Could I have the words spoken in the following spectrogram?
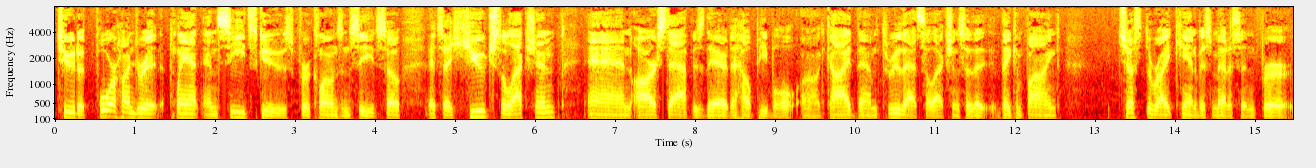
two to 400 plant and seed SKUs for clones and seeds. So it's a huge selection, and our staff is there to help people uh, guide them through that selection so that they can find just the right cannabis medicine for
